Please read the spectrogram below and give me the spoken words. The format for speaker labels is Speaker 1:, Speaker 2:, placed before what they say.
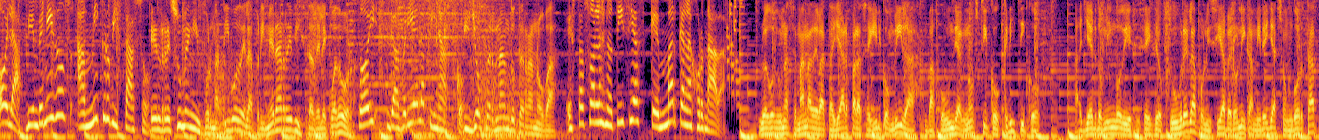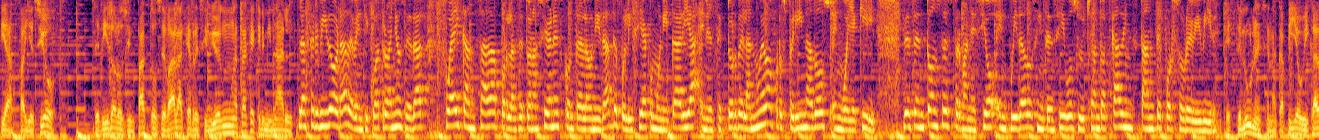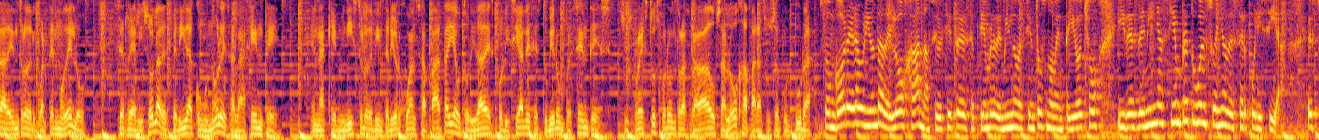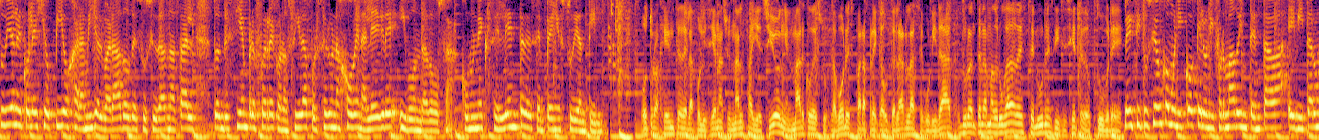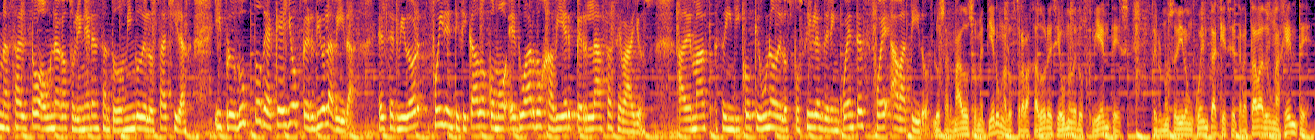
Speaker 1: Hola, bienvenidos a Microvistazo.
Speaker 2: El resumen informativo de la primera revista del Ecuador.
Speaker 1: Soy Gabriela Pinasco.
Speaker 2: Y yo, Fernando Terranova.
Speaker 1: Estas son las noticias que marcan la jornada.
Speaker 2: Luego de una semana de batallar para seguir con vida, bajo un diagnóstico crítico, ayer domingo 16 de octubre, la policía Verónica Mirella Songor Tapia falleció debido a los impactos de bala que recibió en un ataque criminal.
Speaker 1: La servidora, de 24 años de edad, fue alcanzada por las detonaciones contra la unidad de policía comunitaria en el sector de la Nueva Prosperina 2 en Guayaquil. Desde entonces permaneció en cuidados intensivos luchando a cada instante por sobrevivir.
Speaker 2: Este lunes, en la capilla ubicada dentro del cuartel modelo, se realizó la despedida con honores a la gente en la que el ministro del Interior Juan Zapata y autoridades policiales estuvieron presentes. Sus restos fueron trasladados a Loja para su sepultura.
Speaker 1: Songor era oriunda de Loja, nació el 7 de septiembre de 1998 y desde niña siempre tuvo el sueño de ser policía. Estudió en el Colegio Pío Jaramillo Alvarado de su ciudad natal, donde siempre fue reconocida por ser una joven alegre y bondadosa, con un excelente desempeño estudiantil.
Speaker 2: Otro agente de la Policía Nacional falleció en el marco de sus labores para precautelar la seguridad durante la madrugada de este lunes 17 de octubre.
Speaker 1: La institución comunicó que el uniformado intentaba evitar un asalto a una gasolinera en Santo Domingo de los Áchilas y producto de aquello perdió la vida. El servidor fue identificado como Eduardo Javier Perlaza Ceballos. Además, se indicó que uno de los posibles delincuentes fue abatido.
Speaker 2: Los armados sometieron a los trabajadores y a uno de los clientes, pero no se dieron cuenta que se trataba de un agente.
